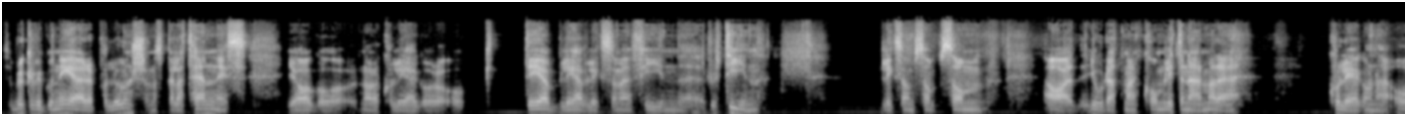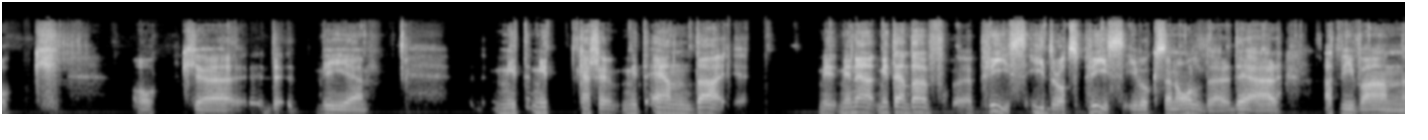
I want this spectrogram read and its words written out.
Så brukade vi gå ner på lunchen och spela tennis, jag och några kollegor och det blev liksom en fin eh, rutin liksom som, som ja, gjorde att man kom lite närmare kollegorna och, och eh, det, vi, eh, mitt, mitt, kanske mitt enda mitt enda eh, pris, idrottspris i vuxen ålder det är att vi vann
